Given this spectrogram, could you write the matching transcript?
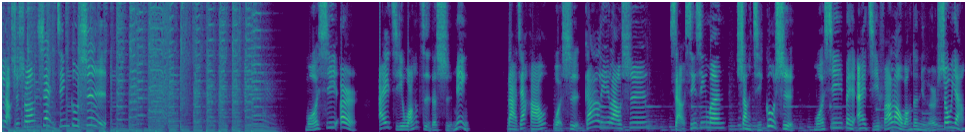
哩老师说圣经故事：摩西二，埃及王子的使命。大家好，我是咖喱老师。小星星们，上集故事，摩西被埃及法老王的女儿收养，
